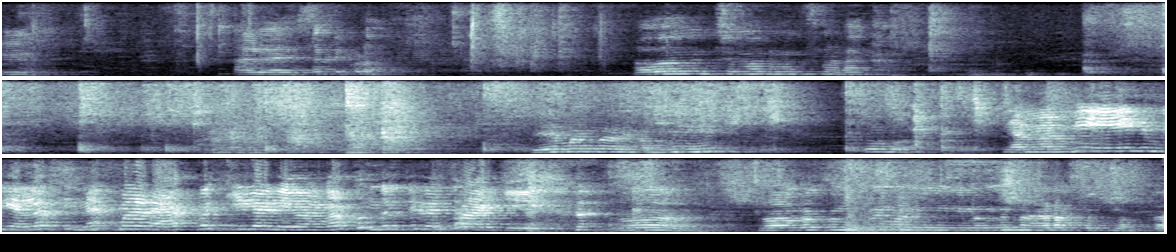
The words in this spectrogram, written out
ಹ್ಮ್. ಅಲ್ವೇ ಸಕ್ಕರೆ ಕೊಡು. ಅದೊಂದು ಚುಮ್ಮನ್ ಮಿಕ್ಸ್ ಮಾಡಾಕ. ಏನ್ ಮಾಡ್ತಾರೆ ಮಮ್ಮಿ? ನಮ್ಮ ಮಮ್ಮಿ ನಿಮ್ಗೆಲ್ಲ ತಿನ್ನಕ್ ಮಾಡಿ ಹಾಕ್ಬೇಕಿಲ್ಲ ನೀವ್ ಹಂಗ ಕುಂದಿರ್ತೀರ ಅಂತ ಹಾಕಿ. ಹಾ ನಾಗ ಕುಂದ್ರಿ ಮಮ್ಮಿ ಹಾಡ್ ಹಾಕೋತ್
